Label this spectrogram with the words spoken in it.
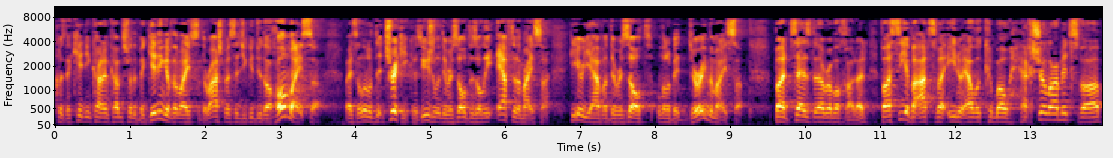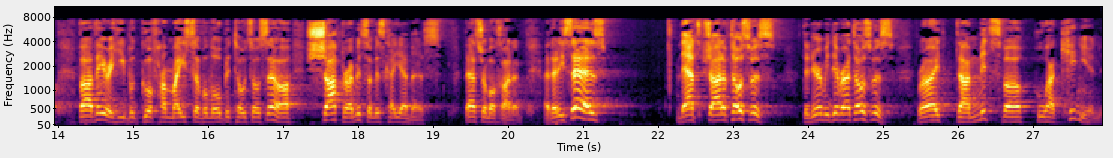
because the kinyan kind of comes from the beginning of the Maisa. The Rashba says you could do the whole Maisa. Right? It's a little bit tricky because usually the result is only after the Maisa. Here you have the result a little bit during the Maisa. But says the Reb Elchanan, "Vasiya ba'atzva inu elikamo hechsher la mitzvah va'averahi beguf ha'maisa v'lo b'totzoseha shaper mitzvah miskayemes." That's Reb Elchanan, and then he says, "That's pshat of Tosfos." The near me divrei Tosfos right? Da mitzvah hu hakinyan.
